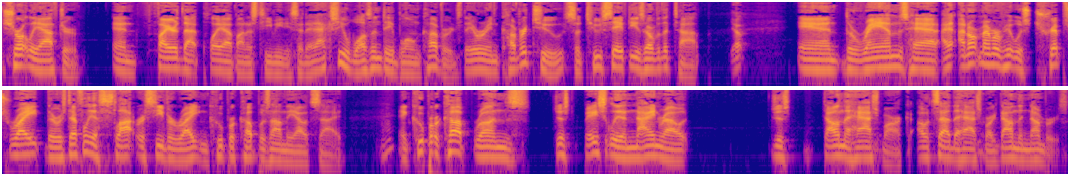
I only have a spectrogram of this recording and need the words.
shortly after and fired that play up on his TV, and he said it actually wasn't a blown coverage. They were in cover two, so two safeties over the top yep. and the Rams had I, I don't remember if it was Trips right. There was definitely a slot receiver right, and Cooper Kupp was on the outside. And Cooper Kupp runs just basically a nine route, just down the hash mark, outside the hash mark, down the numbers.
